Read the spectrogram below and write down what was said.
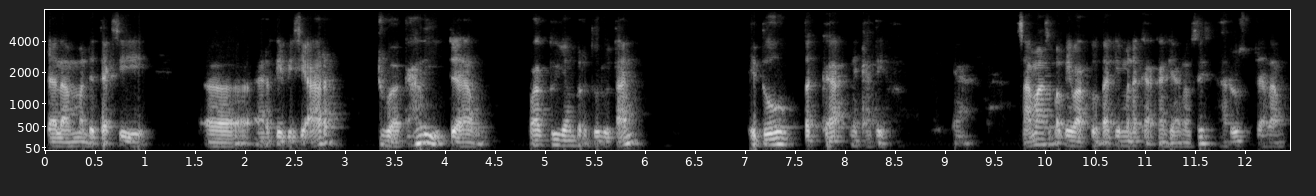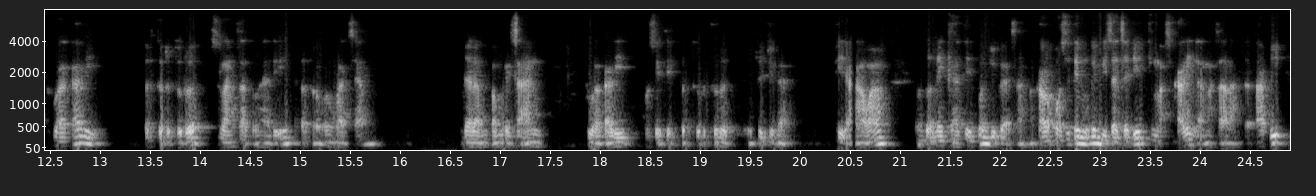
dalam mendeteksi uh, RT-PCR dua kali dalam waktu yang berturutan itu tegak negatif. Ya. Sama seperti waktu tadi menegakkan diagnosis harus dalam dua kali berturut-turut selang satu hari atau 24 jam dalam pemeriksaan dua kali positif berturut-turut itu juga di awal untuk negatif pun juga sama. Kalau positif mungkin bisa jadi cuma sekali nggak masalah, tetapi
